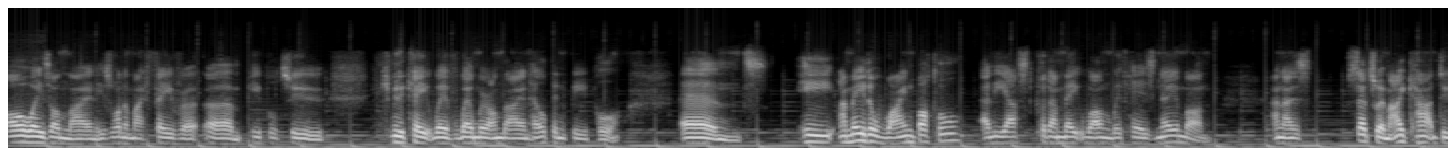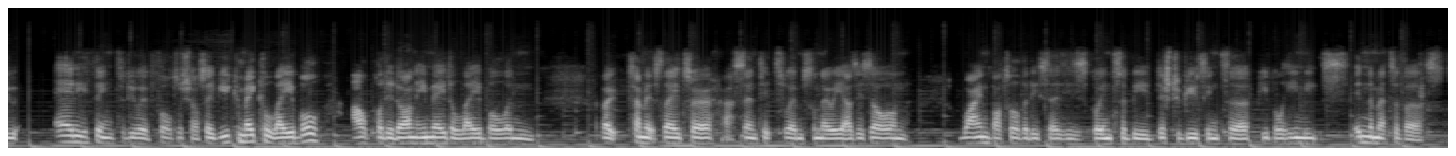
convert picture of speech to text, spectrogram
always online. He's one of my favorite um, people to communicate with when we're online helping people. And he, I made a wine bottle, and he asked, could I make one with his name on? And I said to him, I can't do anything to do with Photoshop. So if you can make a label, I'll put it on. He made a label, and about 10 minutes later, I sent it to him. So now he has his own wine bottle that he says he's going to be distributing to people he meets in the metaverse.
